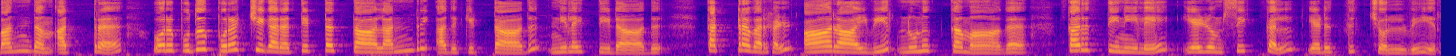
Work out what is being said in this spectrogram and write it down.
பந்தம் அற்ற ஒரு புது புரட்சிகர திட்டத்தால் அன்றி அது கிட்டாது நிலைத்திடாது. கற்றவர்கள் ஆராய்வீர் நுணுக்கமாக கருத்தினிலே எழும் சிக்கல் எடுத்துச் சொல்வீர்.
